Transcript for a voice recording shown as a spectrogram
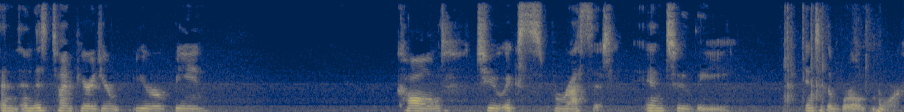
And in this time period, you're you're being called to express it into the into the world more.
